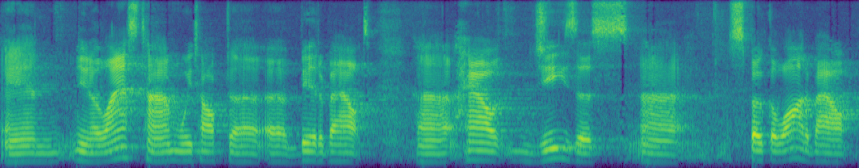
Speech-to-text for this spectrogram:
And, you know, last time we talked a, uh, a bit about uh, how Jesus uh, spoke a lot about,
